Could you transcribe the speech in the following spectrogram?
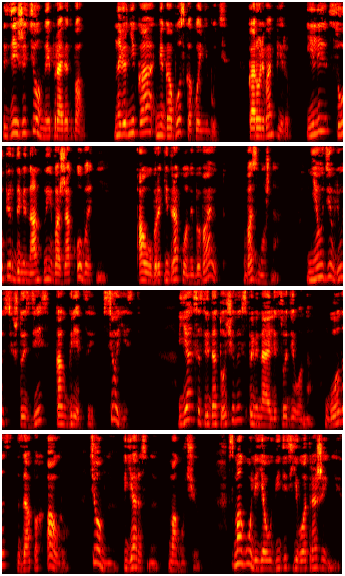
Здесь же темные правят бал. Наверняка мегабосс какой-нибудь. Король вампиров или супердоминантный вожак оборотней. А оборотни-драконы бывают? Возможно. Не удивлюсь, что здесь, как в Греции, все есть. Я сосредоточилась, вспоминая лицо Диона. Голос, запах, ауру. Темную, яростную, могучую. Смогу ли я увидеть его отражение?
